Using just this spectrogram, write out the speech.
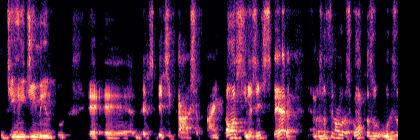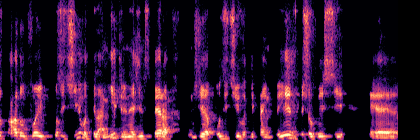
de rendimento é, é, desse, desse, caixa. Tá? Então, assim, a gente espera, né, mas no final das contas, o, o, resultado foi positivo aqui da Mitre, né? a gente espera um dia positivo aqui para a empresa, deixa eu ver se é,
